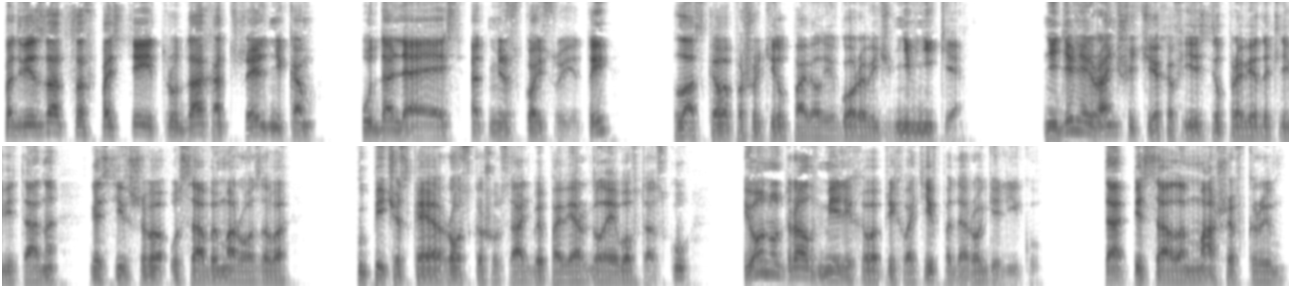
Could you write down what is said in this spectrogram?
подвязаться в посте и трудах отшельникам, удаляясь от мирской суеты, ласково пошутил Павел Егорович в дневнике. Неделей раньше Чехов ездил проведать Левитана, гостившего у Савы Морозова, Купеческая роскошь усадьбы повергла его в тоску, и он удрал в Мелихово, прихватив по дороге Лику. Та писала Маше в Крым.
